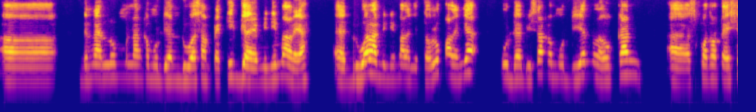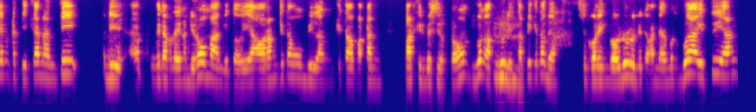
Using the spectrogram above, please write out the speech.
eh, dengan lu menang kemudian 2 sampai 3 ya minimal ya eh dua lah minimal gitu lu paling enggak udah bisa kemudian melakukan uh, squad rotation ketika nanti di eh, kita pertandingan di Roma gitu. Ya orang kita mau bilang kita akan parkir base di Roma gue nggak peduli Hmm. tapi kita udah scoring goal dulu gitu kan. Dan menurut gue itu yang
